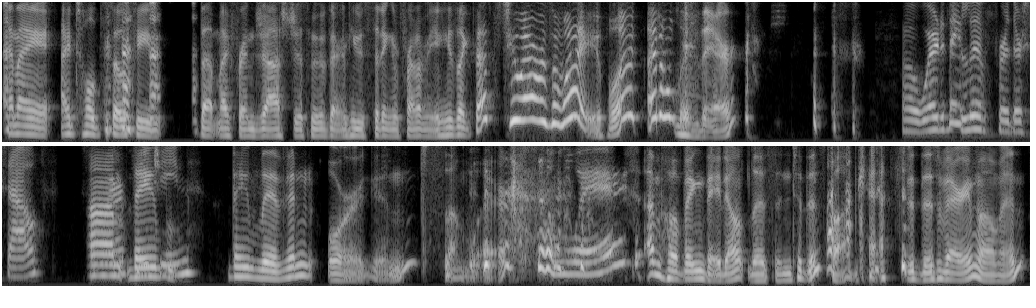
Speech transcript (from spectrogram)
and I I told Sophie that my friend Josh just moved there, and he was sitting in front of me, and he's like, that's two hours away. What? I don't live there. oh, where do they live? Further south? Somewhere? Um, they Eugene? They live in Oregon somewhere. somewhere. I'm hoping they don't listen to this podcast at this very moment.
